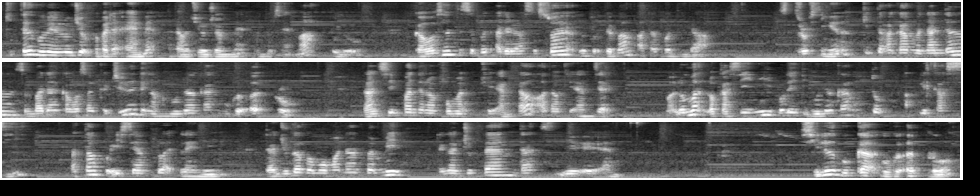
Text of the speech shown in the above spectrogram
Kita boleh rujuk kepada air map atau geodrome map untuk semak dulu kawasan tersebut adalah sesuai untuk terbang ataupun tidak. Seterusnya, kita akan menanda sempadan kawasan kerja dengan menggunakan Google Earth Pro dan simpan dalam format KML atau KMZ Maklumat lokasi ini boleh digunakan untuk aplikasi atau perisian flight planning dan juga permohonan permit dengan JUPAM dan CAAM. Sila buka Google Earth Pro.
